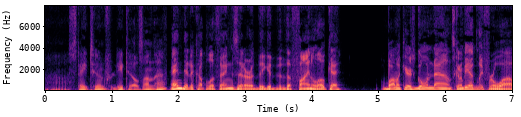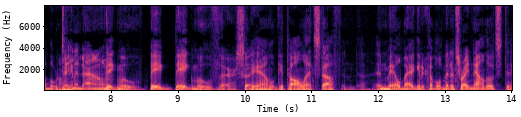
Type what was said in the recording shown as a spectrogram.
Uh, stay tuned for details on that. And did a couple of things that are the the, the final. Okay, Obamacare's going down. It's going to be ugly for a while, but we're taking it down. Big move, big big move there. So yeah, we'll get to all that stuff and uh, and mailbag in a couple of minutes. Right now, though, it's t-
